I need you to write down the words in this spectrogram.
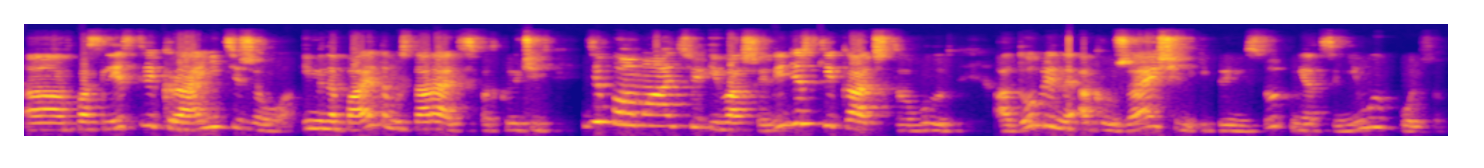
а, впоследствии крайне тяжело. Именно поэтому старайтесь подключить дипломатию, и ваши лидерские качества будут одобрены окружающими и принесут неоценимую пользу.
